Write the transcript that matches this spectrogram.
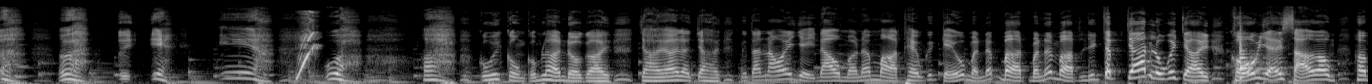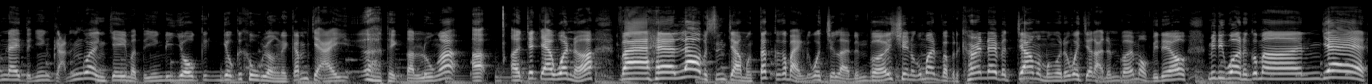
으, 으, 이, 이, 우와, 아, cùng cũng lên được rồi. Trời ơi là trời người ta nói gì đâu mà nó mệt theo cái kiểu mà nó mệt mà nó mệt như chấp chết luôn á trời. Khổ dễ sợ không? Hôm nay tự nhiên rảnh quá anh chi mà tự nhiên đi vô cái vô cái khu rừng này cắm trại. À, thiệt tình luôn á. À, à, chết cha quên nữa. Và hello và xin chào mừng tất cả các bạn đã quay trở lại đến với channel của mình. Và mình current day và chào mừng mọi người đã quay trở lại đến với một video mini world của mình. Yeah!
